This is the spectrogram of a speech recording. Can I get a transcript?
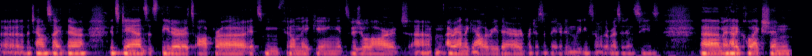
uh, the town site there. It's dance, it's theater, it's opera, it's filmmaking, it's visual art. Um, I ran the gallery there and participated in leading some of the residencies. Um, it had a collection,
